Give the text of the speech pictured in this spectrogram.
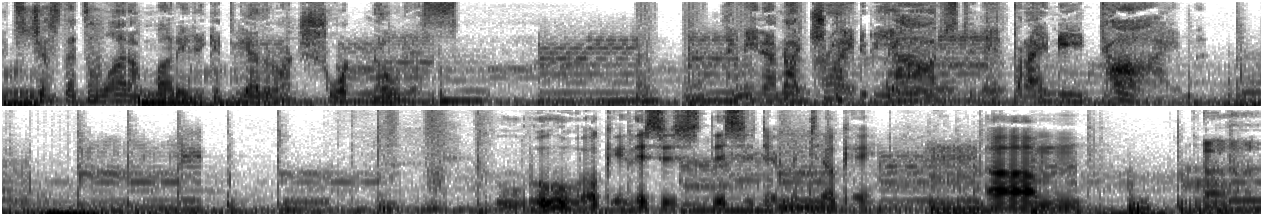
It's just that's a lot of money to get together on short notice. I mean, I'm not trying to be obstinate, but I need time. Ooh, ooh, okay, this is this is different. Okay. Um Uh,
